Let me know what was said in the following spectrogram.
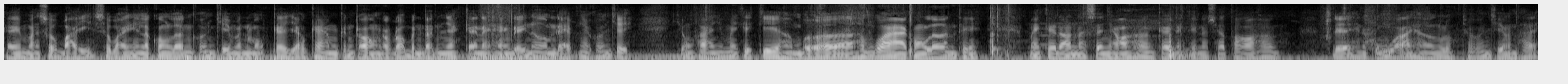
cây mã số 7 số 7 này là con lên của anh chị mình, một cây dạo cam cánh tròn độc đỏ bình định nha. Cây này hàng đế nôm đẹp nha của anh chị. Chứ không phải như mấy cái kia, hôm bữa, hôm qua con lên thì mấy cây đó nó sẽ nhỏ hơn, cây này thì nó sẽ to hơn. Đế thì nó cũng quái hơn luôn, cho anh chị mình thấy.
